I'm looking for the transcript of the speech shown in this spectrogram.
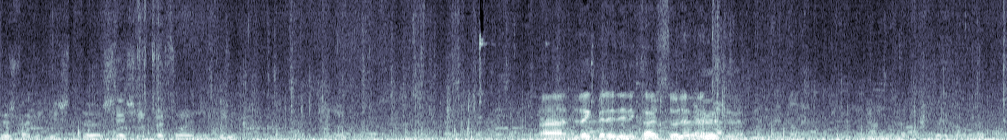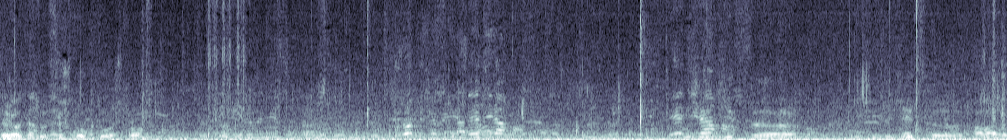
Ky është faktikisht sheshi kryesor i ndërtimit. Ha, direkt belediyenin karşısı öyle mi? Evet, evet. Yok, bakalım. Su, sıçtı, kutu, şu an. İşin gjithë, ishin të gjithë pavarë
